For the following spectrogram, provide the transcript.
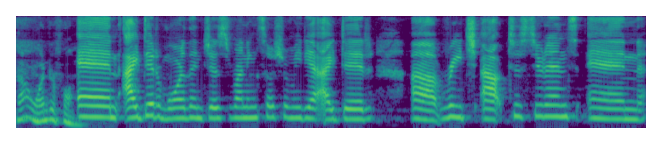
Oh, wonderful. And I did more than just running social media. I did uh, reach out to students and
